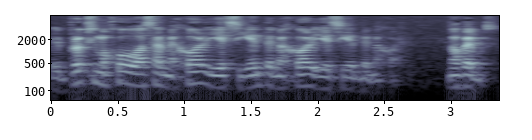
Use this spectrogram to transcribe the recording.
El próximo juego va a ser mejor y el siguiente mejor y el siguiente mejor. Nos vemos.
